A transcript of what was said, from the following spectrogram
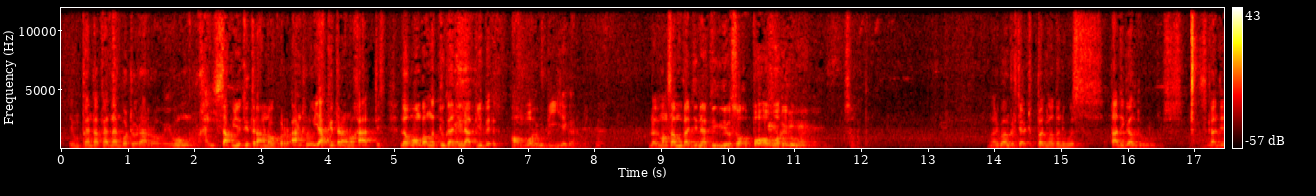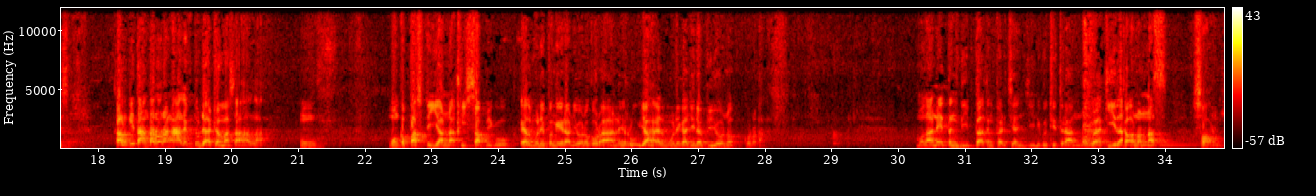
Yang bantah-bantahan padha ora roe. Wong hisab ya diterangno Quran, ruyah diterangno hadis. Lah wong kok ngedu kanjeng Nabi Allah iku piye kan? Lah memang samu kanjeng Nabi ya sapa Allah iku? Sapa? Nah, gua kerja debat ngoten niku tak tinggal turu. Gadis. Kalau kita antar orang alim itu tidak ada masalah. Hmm. Wong kepastian nak hisap itu ilmu ini pangeran yono Quran, ruyah ilmu ini kaji Nabi yono Quran. Mulane teng dibak teng berjanji niku diterang wakila ke onon nas sorry.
